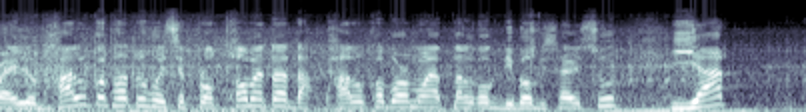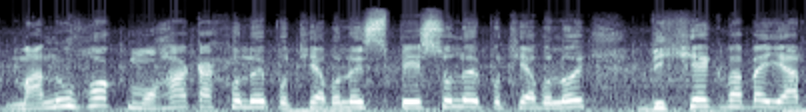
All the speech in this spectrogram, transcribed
পাৰিলোঁ। ভাল কথাটো হৈছে প্ৰথম এটা ভাল খবৰ মই আপোনালোকক দিব বিচাৰিছোঁ। ইয়াত মানুহক মহাকাশলৈ পঠিয়াবলৈ স্পেচলৈ পঠিয়াবলৈ বিশেষভাৱে ইয়াত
